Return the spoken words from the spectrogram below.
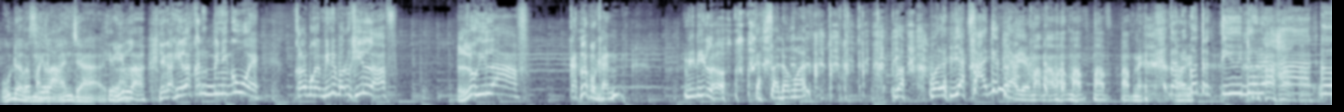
Udah manja-manja. hilaf? Hilaf. Hilaf. Ya gak hilaf kan bini gue. Kalau bukan bini baru hilaf. Lu hilaf. Kan lu bukan bini lo. Biasa dong Wan Bo- Boleh biasa aja Ah, gak? Iya maaf maaf maaf maaf maaf, maaf nih. Tapi gue tertidur lah aku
